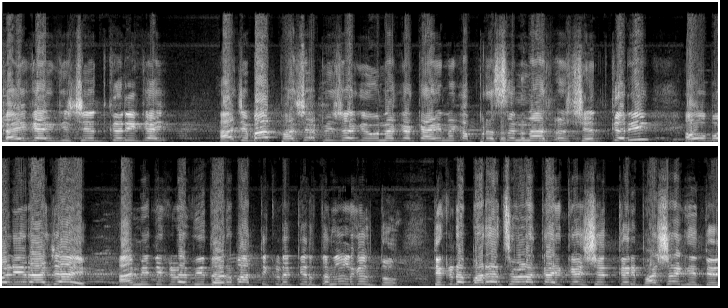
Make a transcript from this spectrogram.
काही काय की शेतकरी काय अजिबात फाशा पिशा घेऊ नका काही नका. प्रसन्न असं शेतकरी अहो बळी राजा आहे. आम्ही तिकडं विदर्भात तिकडं कीर्तनाला गेलतो. तिकडं बऱ्याच वेळा काही काही शेतकरी फाशा घेते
